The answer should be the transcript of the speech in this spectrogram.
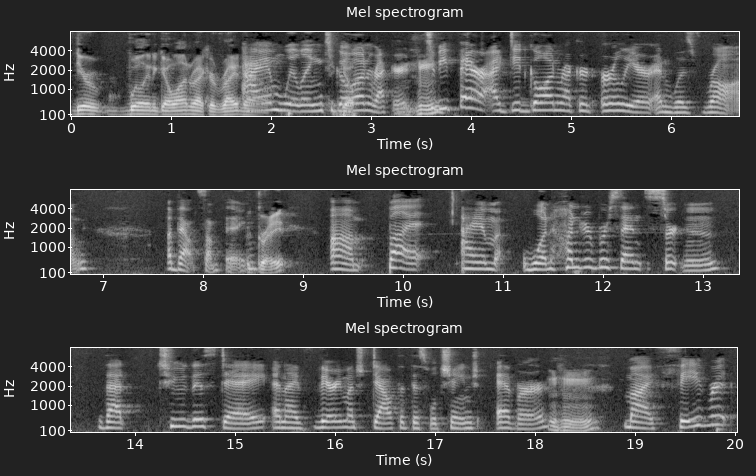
you're willing to go on record right now. I am willing to go, Go. Mm-hmm. on record. To be fair, I did go on record earlier and was wrong about something. Great. Um, but I am 100% certain that to this day, and I very much doubt that this will change ever, Mm-hmm. my favorite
